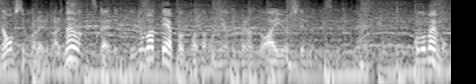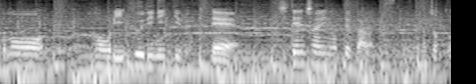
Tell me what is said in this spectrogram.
直してもらえるから長く使えるっていうのがあってやっぱパタゴニアのブランドを愛用してるんですけどね。この前もこの羽織フーディニーっていうのを着て自転車に乗ってたらですねちょっと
